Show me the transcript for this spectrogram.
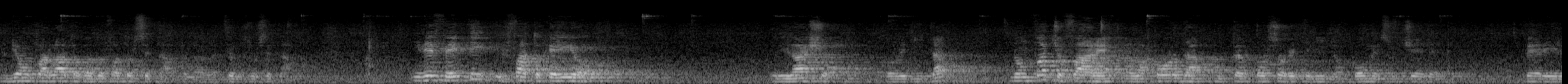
Ne abbiamo parlato quando ho fatto il setup, la lezione sul setup. In effetti il fatto che io rilascio con le dita non faccio fare alla corda un percorso rettilineo come succede per il,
